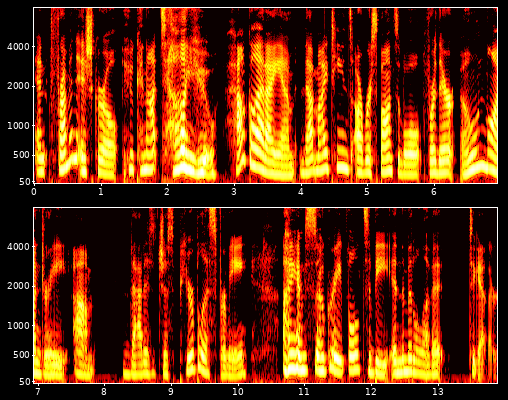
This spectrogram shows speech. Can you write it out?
And from an ish girl who cannot tell you how glad I am that my teens are responsible for their own laundry, um, that is just pure bliss for me. I am so grateful to be in the middle of it together.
